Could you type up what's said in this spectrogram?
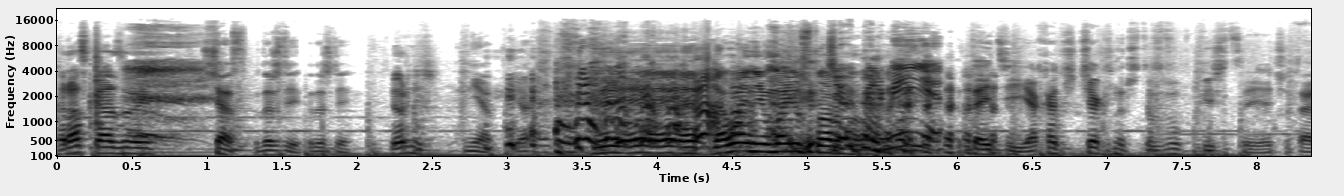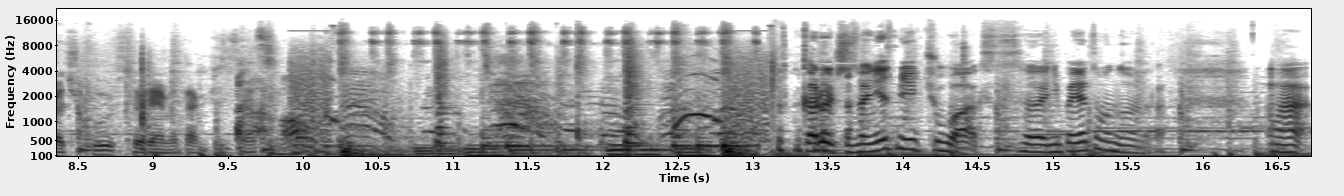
Рассказывай. Сейчас, подожди, подожди. Пернешь? Нет, я... Давай не в мою Че, сторону. пельмени? Отойди, я хочу чекнуть, что звук пишется. Я что-то очкую все время, так, пиздец. Короче, звонит мне чувак с э, непонятного номера. А,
